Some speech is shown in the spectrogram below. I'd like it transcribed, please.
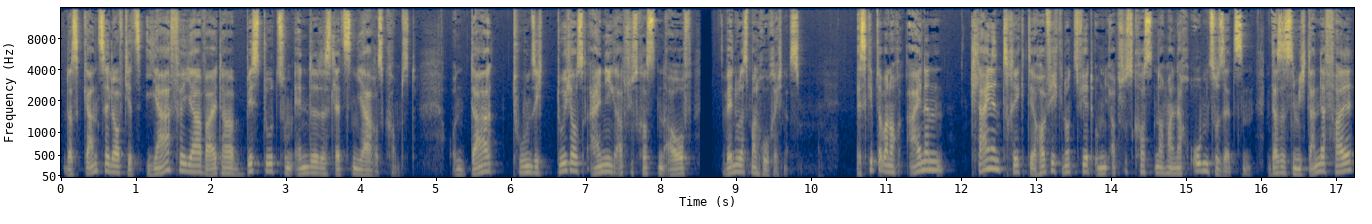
Und das Ganze läuft jetzt Jahr für Jahr weiter, bis du zum Ende des letzten Jahres kommst. Und da tun sich durchaus einige Abschlusskosten auf, wenn du das mal hochrechnest. Es gibt aber noch einen kleinen Trick, der häufig genutzt wird, um die Abschlusskosten nochmal nach oben zu setzen. Das ist nämlich dann der Fall,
